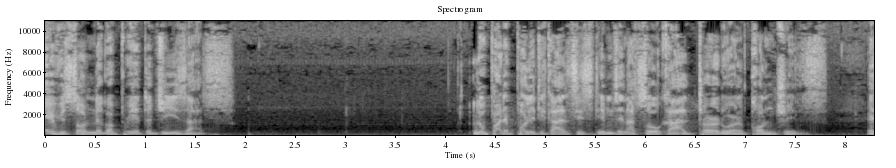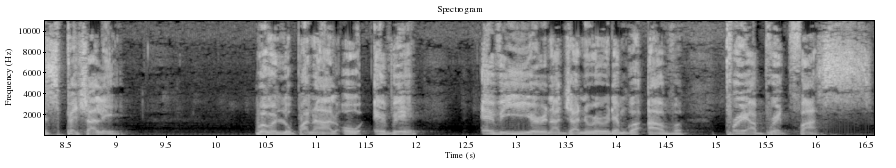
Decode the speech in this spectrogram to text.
every Sunday go pray to Jesus. Look at the political systems in a so-called third world countries, especially when we look on all, oh, every, every year in a January, them go have prayer breakfast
